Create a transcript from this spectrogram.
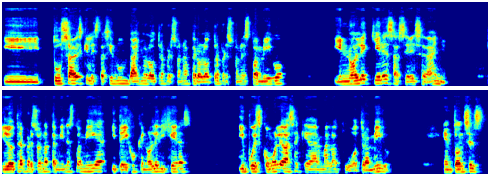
Y tú sabes que le está haciendo un daño a la otra persona, pero la otra persona es tu amigo y no le quieres hacer ese daño. Y la otra persona también es tu amiga y te dijo que no le dijeras. Y pues, ¿cómo le vas a quedar mal a tu otro amigo? Entonces,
